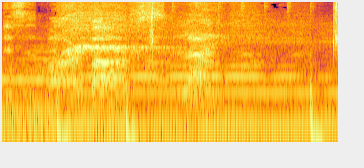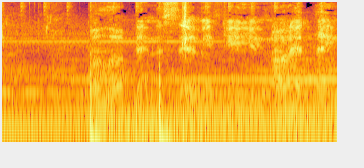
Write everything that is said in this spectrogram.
This is life. Pull up in the Civic, you know that thing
